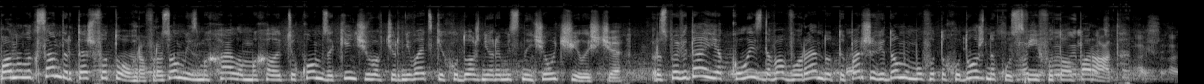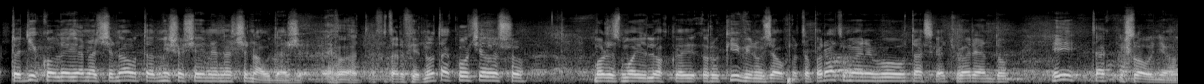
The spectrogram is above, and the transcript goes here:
Пан Олександр теж фотограф. Разом із Михайлом Михалатюком закінчував Чернівецьке художньо-ремісниче училище. Розповідає, як колись давав в оренду тепер же відомому фотохудожнику свій фотоапарат. Тоді, коли я починав, то Міша ще й не починав навіть фотографувати. Ну так вийшло, що може з моєї легкої руки він взяв фотоапарат у мене був, так сказати, в оренду, і так пішло у нього.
